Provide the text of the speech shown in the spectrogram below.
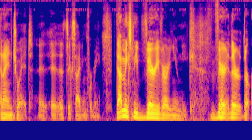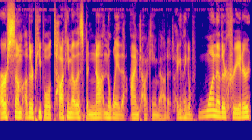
and I enjoy it. it. It's exciting for me. That makes me very, very unique. Very there there are some other people talking about this, but not in the way that I'm talking about it. I can think of one other creator,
